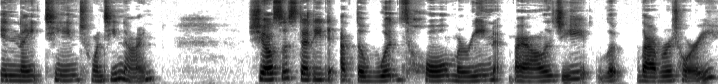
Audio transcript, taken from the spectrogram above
in 1929. She also studied at the Woods Hole Marine Biology Laboratory.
